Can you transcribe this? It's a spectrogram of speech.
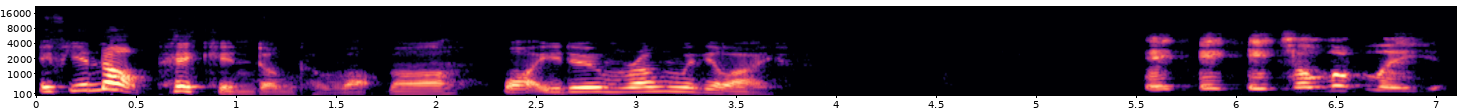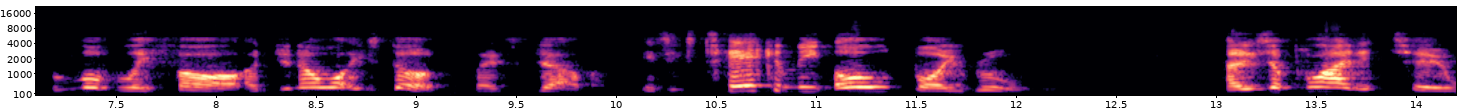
if you're not picking Duncan Watmore, what are you doing wrong with your life? It, it, it's a lovely, lovely thought. And do you know what he's done, ladies and gentlemen? Is he's taken the old boy rule and he's applied it to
